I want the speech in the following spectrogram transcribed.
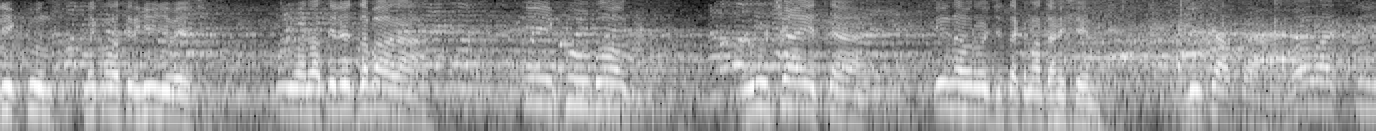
Дікун Микола Сергійович, Іван Васильович Забара і кубок вручається і нагороджується команда Гайшин. Дівчатка, молодці,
